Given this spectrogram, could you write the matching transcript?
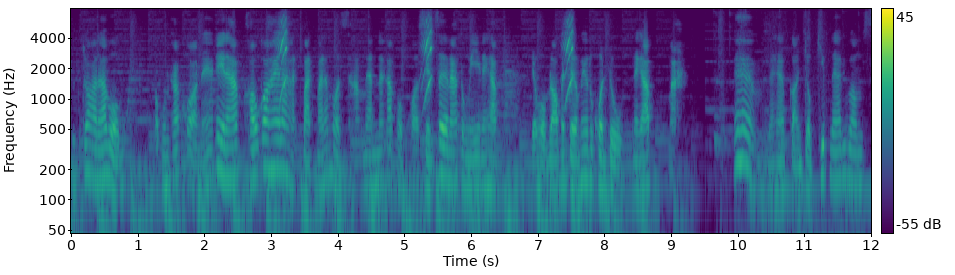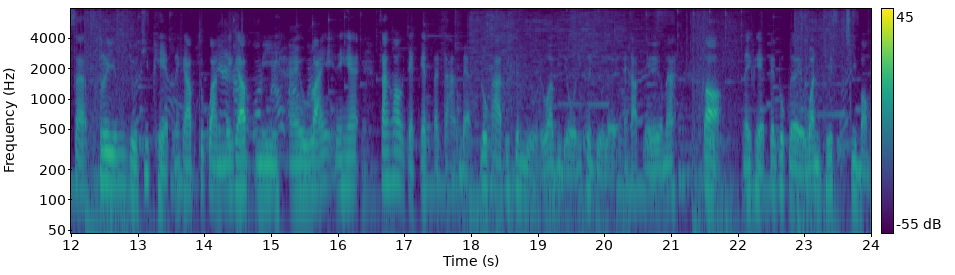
สุดยอดครับผมขอบคุณครับก่อนนะนี่นะครับเขาก็ให้รหัสบัตรมาทั้งหมด3นันนะครับ ผมขอเซ็นเซอร์นะตรงนี้นะครับ เดี๋ยวผมลองไปเติมให้ทุกคนดูนะครับมานะครับก่อนจบคลิปนะครับพี่บอมสตรีมอยู่ที่เพจนะครับ ทุกวันนะครับมีไฮไลท์นะฮะสร้างห้องแจกเพชรต่างๆ แบบรูปภาพที่ขึ้นอยู่หรือว่าวิดีโอที่ขึ้นอยู่เลยนะครับอย่าลืมนะก็ในเพจ Facebook เลย One Piece T Bomb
